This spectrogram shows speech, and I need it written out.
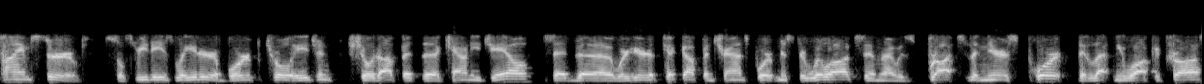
Time served. So three days later, a border patrol agent showed up at the county jail, said, uh, "We're here to pick up and transport Mr. Willocks." And I was brought to the nearest port. They let me walk across.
